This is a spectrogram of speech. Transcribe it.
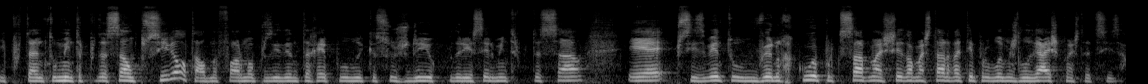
E, portanto, uma interpretação possível, de alguma forma o Presidente da República sugeriu que poderia ser uma interpretação, é precisamente o Governo recua porque sabe mais cedo ou mais tarde vai ter problemas legais com esta decisão.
